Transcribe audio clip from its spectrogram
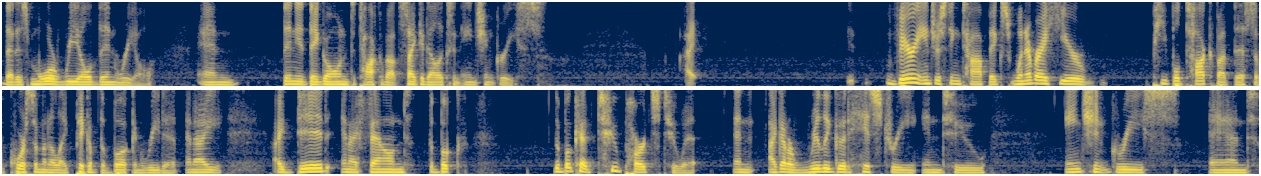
that is more real than real. And then they go on to talk about psychedelics in ancient Greece. I very interesting topics. Whenever I hear people talk about this, of course I'm going to like pick up the book and read it. And I I did, and I found the book. The book had two parts to it, and I got a really good history into ancient Greece and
